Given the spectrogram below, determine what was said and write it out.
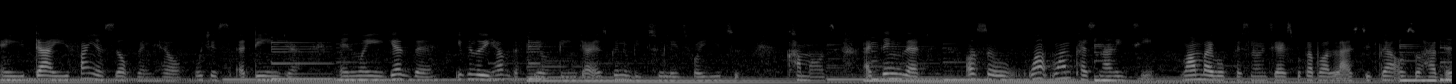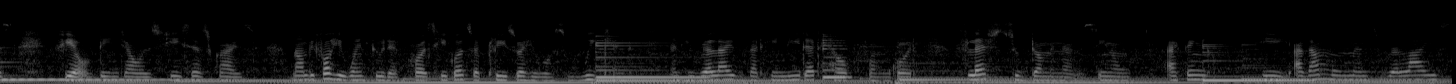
and you die, you find yourself in hell, which is a danger. And when you get there, even though you have the fear of danger, it's going to be too late for you to come out. I think that also one one personality, one Bible personality I spoke about last week that also had this fear of danger was Jesus Christ. Now, before he went through the cross, he got to a place where he was weakened and he realized that he needed help from God. Flesh took dominance, you know. I think he at that moment realized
